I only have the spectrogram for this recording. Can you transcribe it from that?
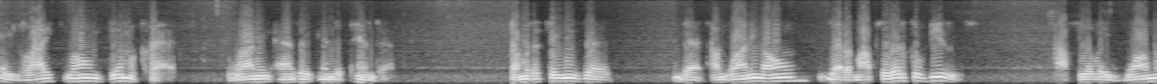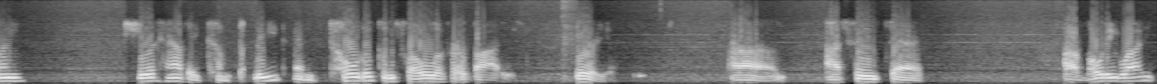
a lifelong Democrat running as an independent. Some of the things that that I'm running on that are my political views. I feel a woman should have a complete and total control of her body. Period. Um, I think that our voting rights.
